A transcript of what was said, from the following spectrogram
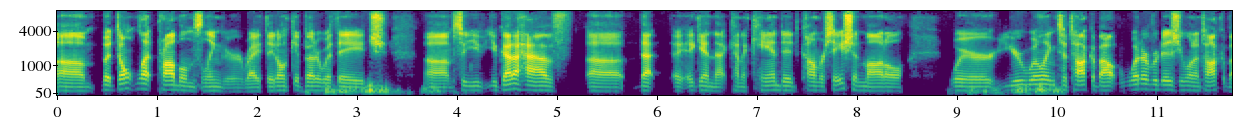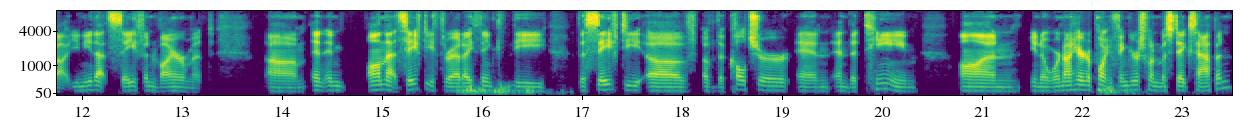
Um, but don't let problems linger, right? They don't get better with age. Um, so you you got to have uh, that again that kind of candid conversation model where you're willing to talk about whatever it is you want to talk about. You need that safe environment. Um, and and on that safety thread, I think the the safety of of the culture and and the team on you know we're not here to point fingers when mistakes happen.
